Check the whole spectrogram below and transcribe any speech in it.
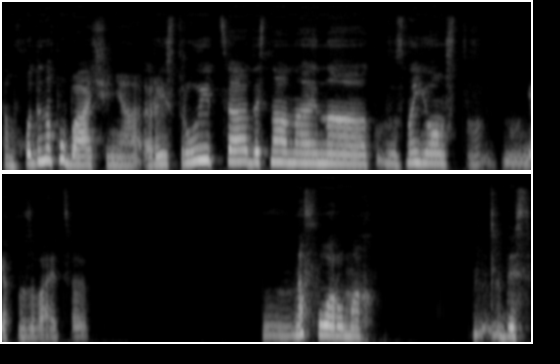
там, ходить на побачення, реєструється десь на на, на знайомство, як називається, на форумах, десь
